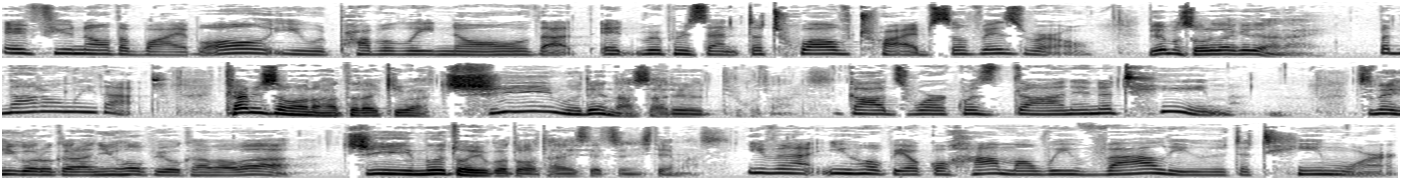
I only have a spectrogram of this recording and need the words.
If you know the Bible, you would probably know that it represents the 12 tribes of Israel. でもそれだけではない But not only that, 神様の働きはチームでなされるということなんです God's work was done in a team. 常日頃からニューホープ横浜はチームということを大切にしています Even at New Hope Yokohama, we value the teamwork.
